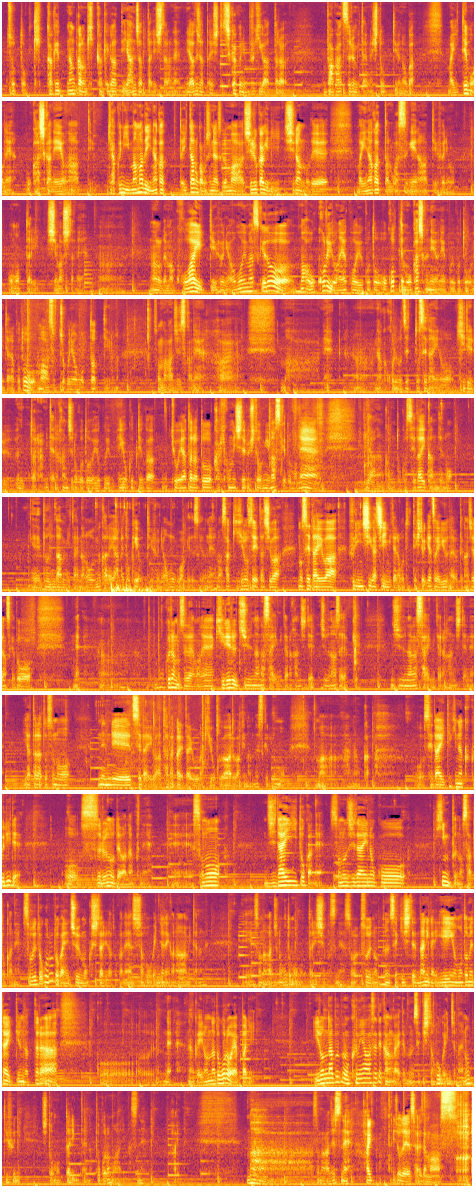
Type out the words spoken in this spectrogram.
ちょっときっかけなんかのきっかけがあって病んじゃったりしたらね病んじゃったりして近くに武器があったら爆発するみたいな人っていうのが、まあ、いてもねおかしかねえよなって逆に今までいなかったいたのかもしれないですけどまあ知る限り知らんので、まあ、いなかったのがすげえなっていうふうにも思ったりしましたね。うん。なのでまあ怖いっていうふうには思いますけどまあ起こるよねこういうこと。起こってもおかしくねえよねこういうことみたいなことをまあ率直に思ったっていうようなそんな感じですかね。はい。まあ、これを Z 世代の切れるうんたらみたいな感じのことをよくよくっていうか今日やたらと書き込みしてる人を見ますけどもね。いやなんかほんとこう世代間でのえ、分断みたいなのを生むからやめとけよっていうふうに思うわけですけどね、まあ、さっき広末たちはの世代は不倫しがちみたいなこと言って人やつが言うなよって感じなんですけど。ね、うん、僕らの世代もね切れる17歳みたいな感じで17歳だっけ？17歳みたいな感じでねやたらとその年齢世代は叩かれたような記憶があるわけなんですけれどもまあなんかこう世代的なくくりでをするのではなくね、えー、その時代とかねその時代のこう貧富の差とかねそういうところとかに注目したりだとかねした方がいいんじゃないかなみたいなね、そんな感じのことも思ったりしますね。そそういうのを分析して何かに原因を求めたいっていうんだったらこうねなんかいろんなところをやっぱりいろんな部分を組み合わせて考えて分析した方がいいんじゃないのっていうふうにちょっと思ったりみたいなところもありますね。はい。まあそんな感じですね。はい。以上ですありがとうございます。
